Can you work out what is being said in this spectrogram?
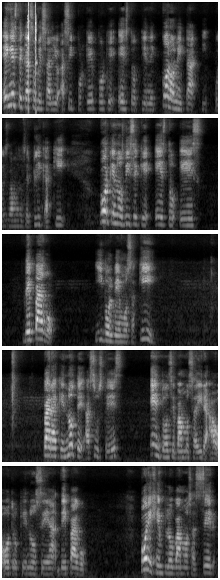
En este caso me salió así. ¿Por qué? Porque esto tiene coronita. Y pues vamos a hacer clic aquí. Porque nos dice que esto es de pago. Y volvemos aquí. Para que no te asustes, entonces vamos a ir a otro que no sea de pago. Por ejemplo, vamos a hacer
